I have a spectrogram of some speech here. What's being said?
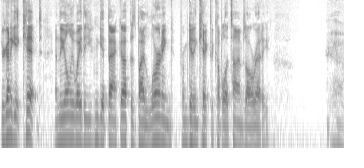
you're going to get kicked, and the only way that you can get back up is by learning from getting kicked a couple of times already. Yeah.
